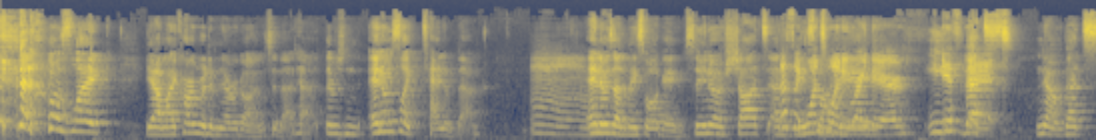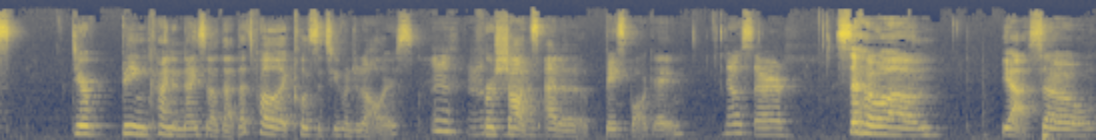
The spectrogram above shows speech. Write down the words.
I was like, yeah, my card would have never gone into that hat. There was, and it was like ten of them, Mm. and it was at a baseball game. So you know, shots at a baseball game. That's like 120 right there. If that's no, that's you're being kind of nice about that. That's probably like close to two hundred dollars Mm. for shots at a baseball game. No, sir. So, um, yeah, so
